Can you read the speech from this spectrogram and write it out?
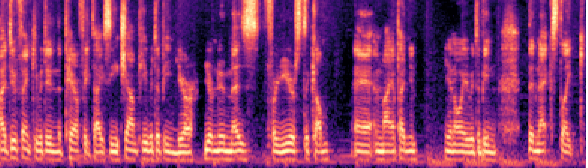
I do think he would have been the perfect IC champ. He would have been your your new Miz for years to come, uh, in my opinion. You know, he would have been the next like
